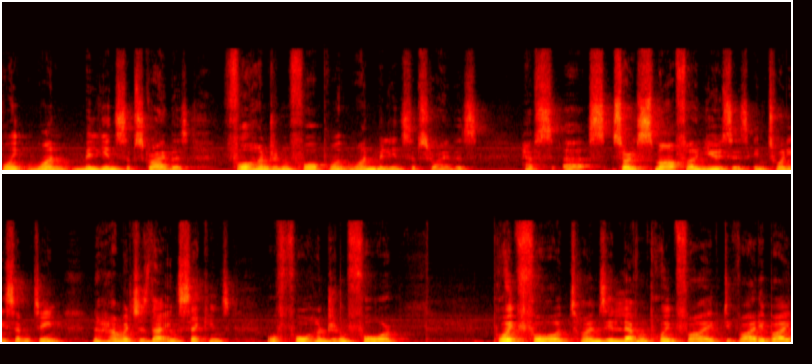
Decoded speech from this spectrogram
404.1 million subscribers. 404.1 million subscribers have, uh, sorry, smartphone users in 2017. Now, how much is that in seconds? Well, 404.4 times 11.5 divided by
